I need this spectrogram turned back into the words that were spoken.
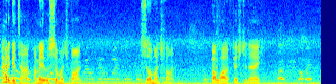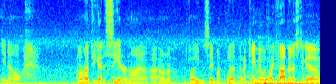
I had a good time. I mean, it was so much fun, so much fun. Caught a lot of fish today. You know, I don't know if you got to see it or not. I, I don't know if I'll even saved my clip, but I came in with like five minutes to go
